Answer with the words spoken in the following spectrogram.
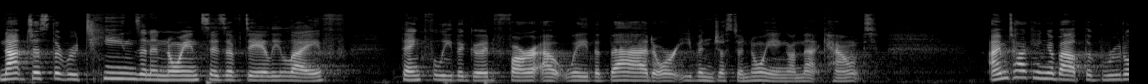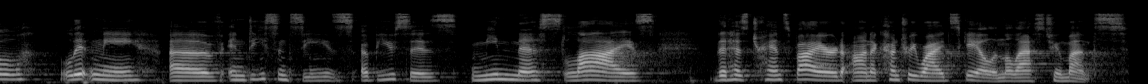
Not just the routines and annoyances of daily life. Thankfully, the good far outweigh the bad, or even just annoying on that count. I'm talking about the brutal litany of indecencies, abuses, meanness, lies, that has transpired on a countrywide scale in the last two months,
